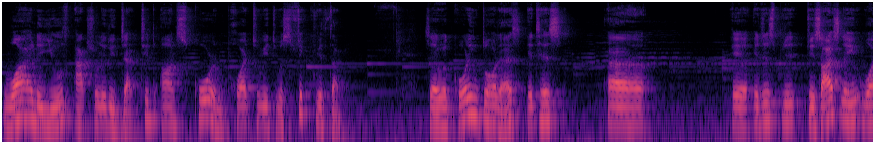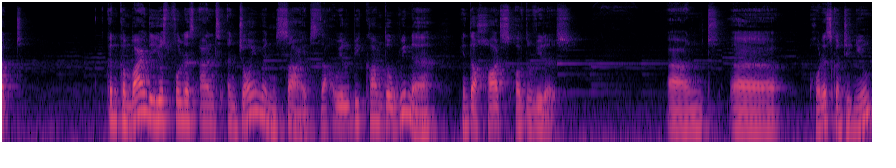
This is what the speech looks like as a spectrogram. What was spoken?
while the youth actually rejected and scorned poetry which was strict with them. So, according to Horace, it is uh, it is pre- precisely what can combine the usefulness and enjoyment sides that will become the winner in the hearts of the readers. And uh, Horace continue,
